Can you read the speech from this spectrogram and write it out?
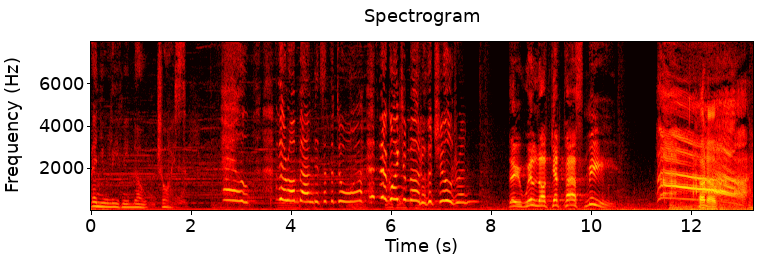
Then you leave me no choice. Help! There are bandits at the door! They're going to murder the children! They will not get past me! Oh ah! no.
